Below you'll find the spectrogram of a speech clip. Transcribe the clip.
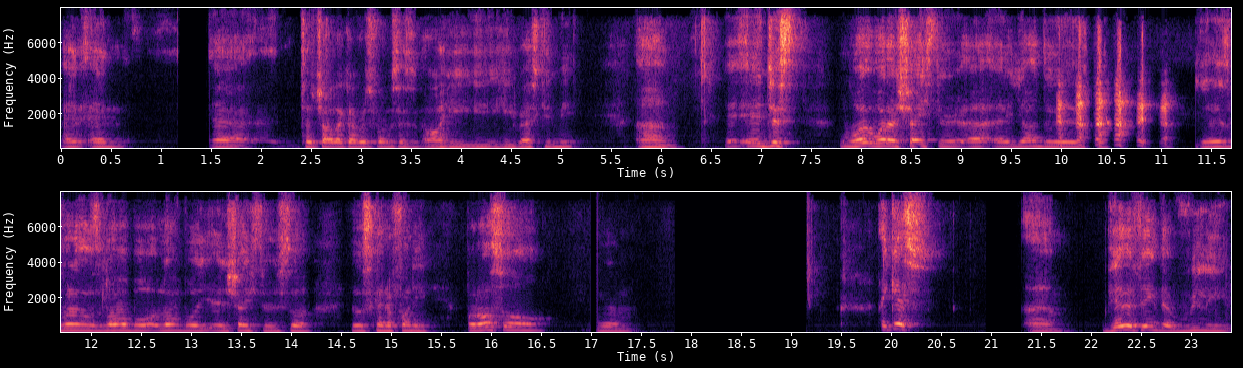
and and uh, T'Challa covers for him says, "Oh, he he rescued me." Um, it, it just what what a shyster uh, Yondu is. Yeah, he's one of those lovable, lovable uh, shysters. So it was kind of funny, but also, um, I guess um, the other thing that really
